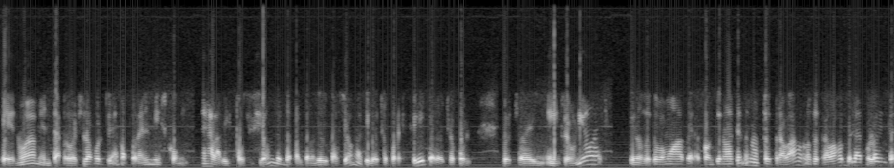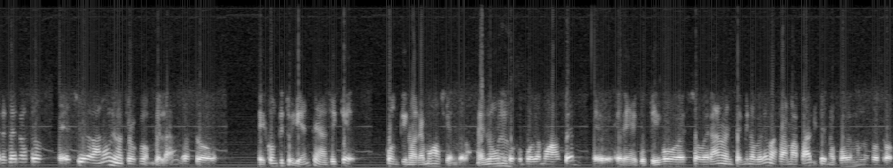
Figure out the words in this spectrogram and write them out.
Eh, nuevamente aprovecho la oportunidad para poner mis comisiones a la disposición del Departamento de Educación, aquí lo he hecho por escrito, lo he hecho, por, lo he hecho en, reuniones, y nosotros vamos a, continuar haciendo nuestro trabajo, nuestro trabajo es velar por los intereses de nuestros eh, ciudadanos y nuestros, nuestros eh, constituyentes, así que continuaremos haciéndolo. Es lo único que podemos hacer. Eh, el Ejecutivo es soberano en términos de la rama aparte, no podemos nosotros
